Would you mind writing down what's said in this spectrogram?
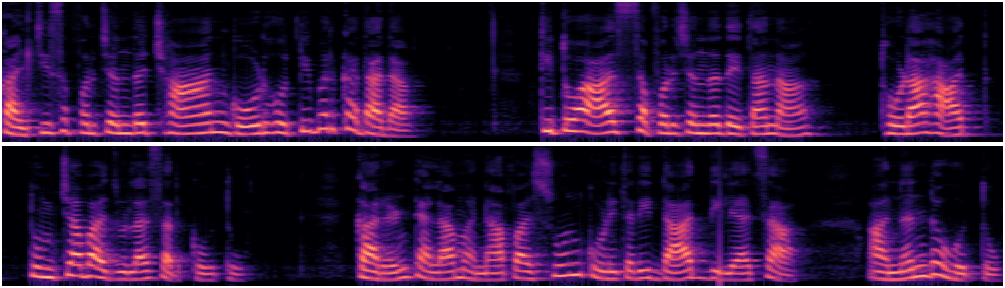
कालची सफरचंद छान गोड होती बर का दादा? की तो आज सफरचंद देताना थोडा हात तुमच्या बाजूला सरकवतो. कारण त्याला मनापासून कोणीतरी दाद दिल्याचा आनंद होतो.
